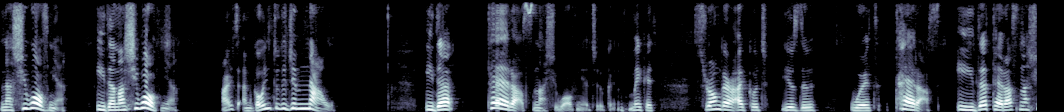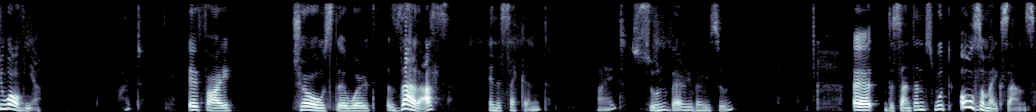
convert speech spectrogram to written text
na siłownię. Idę na siłownię, right? I'm going to the gym now. Idę teraz na siłownię. To make it stronger, I could use the word teraz. Idę teraz na siłownię. Right? If I chose the word zaraz in a second, right? Soon, very, very soon. Uh, the sentence would also make sense.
